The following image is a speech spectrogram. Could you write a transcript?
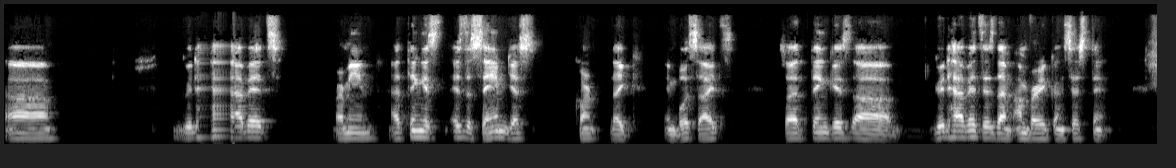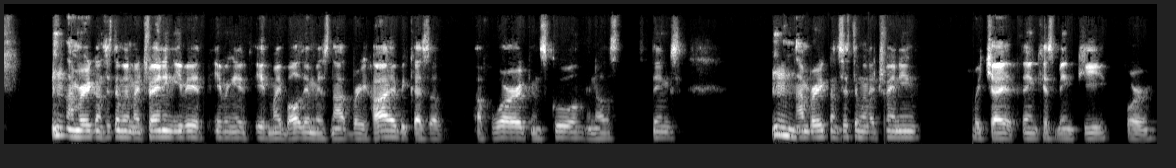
Uh, good habits. I mean, I think it's, it's the same, just like in both sides. So I think is uh, good habits is that I'm very consistent. I'm very consistent with my training, even if, even if, if my volume is not very high because of, of work and school and all those things. I'm very consistent with my training, which I think has been key for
